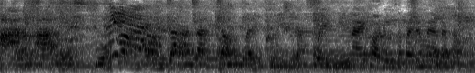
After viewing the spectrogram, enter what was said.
ขานะคะนี่ต้องการจะเข้าไปคุยอยากเป็นนี้ไหนขอดูสไปเดอร์แมนหน่อยครับ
